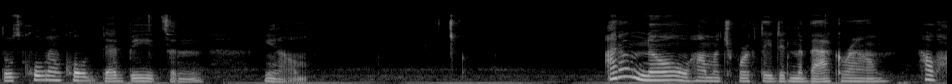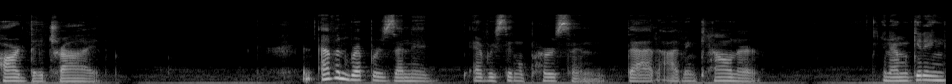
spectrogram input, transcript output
those quote unquote deadbeats and you know I don't know how much work they did in the background how hard they tried. And Evan represented every single person that I've encountered. And I'm getting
